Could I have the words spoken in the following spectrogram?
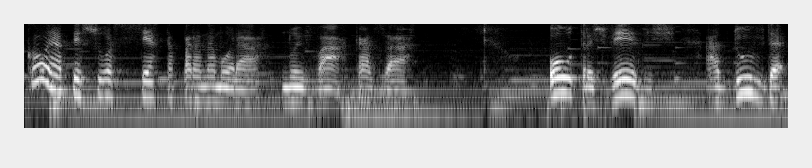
Qual é a pessoa certa para namorar, noivar, casar? Outras vezes, a dúvida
